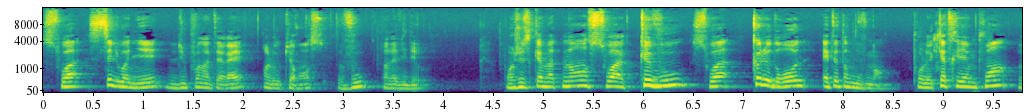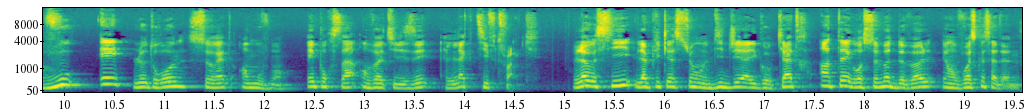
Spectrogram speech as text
soit s'éloigner du point d'intérêt, en l'occurrence vous dans la vidéo. Bon, jusqu'à maintenant, soit que vous, soit que le drone était en mouvement. Pour le quatrième point, vous et le drone seraient en mouvement. Et pour ça, on va utiliser l'Active Track. Là aussi, l'application DJI Go 4 intègre ce mode de vol et on voit ce que ça donne.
